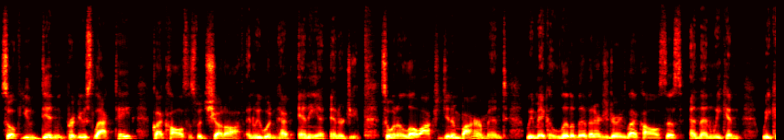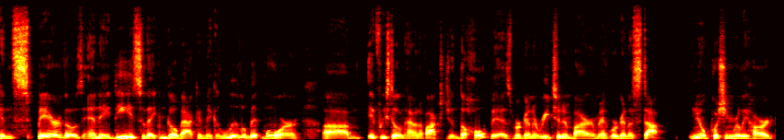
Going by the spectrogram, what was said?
So if you didn't produce lactate, glycolysis would shut off and we wouldn't have any energy. So in a low oxygen environment, we make a little bit of energy during glycolysis and then we can, we can spare those NADs so they can go back and make a little bit more um, if we still don't have enough oxygen. The hope is we're going to reach an environment, we're going to stop you know, pushing really hard.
